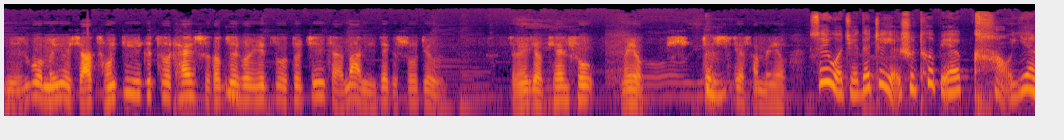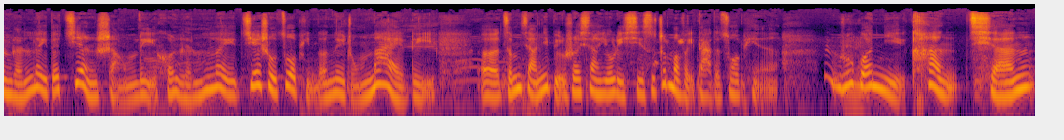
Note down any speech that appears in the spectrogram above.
你如果没有瑕，从第一个字开始到最后一个字都精彩，那你这个书就只能叫天书，没有，这世界上没有。所以我觉得这也是特别考验人类的鉴赏力和人类接受作品的那种耐力。呃，怎么讲？你比如说像《尤里西斯》这么伟大的作品，如果你看前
